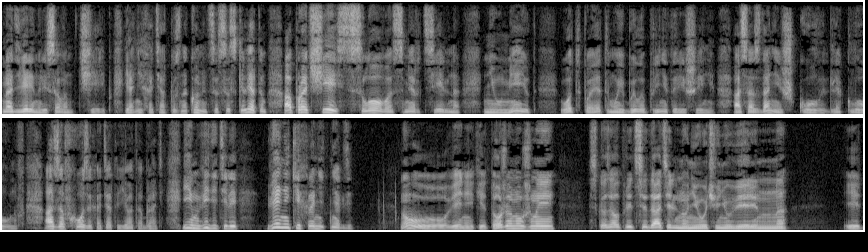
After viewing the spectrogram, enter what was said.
На двери нарисован череп, и они хотят познакомиться со скелетом, а прочесть слово смертельно не умеют. Вот поэтому и было принято решение о создании школы для клоунов, а завхозы хотят ее отобрать. Им, видите ли, веники хранить негде. — Ну, веники тоже нужны, — сказал председатель, но не очень уверенно. И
